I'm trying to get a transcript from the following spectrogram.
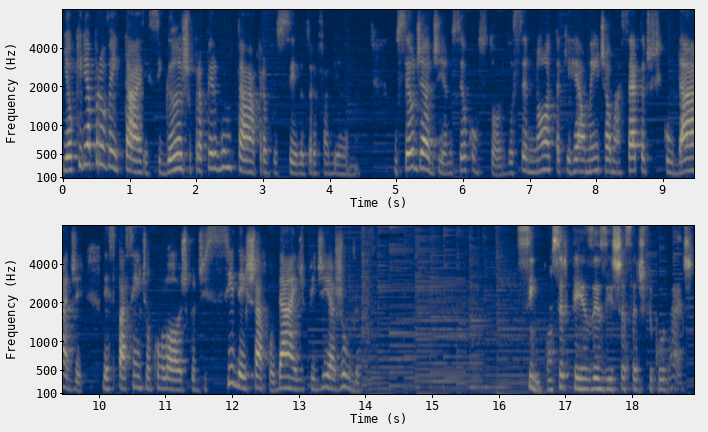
E eu queria aproveitar esse gancho para perguntar para você, doutora Fabiana, no seu dia a dia, no seu consultório, você nota que realmente há uma certa dificuldade desse paciente oncológico de se deixar cuidar e de pedir ajuda? Sim, com certeza existe essa dificuldade.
